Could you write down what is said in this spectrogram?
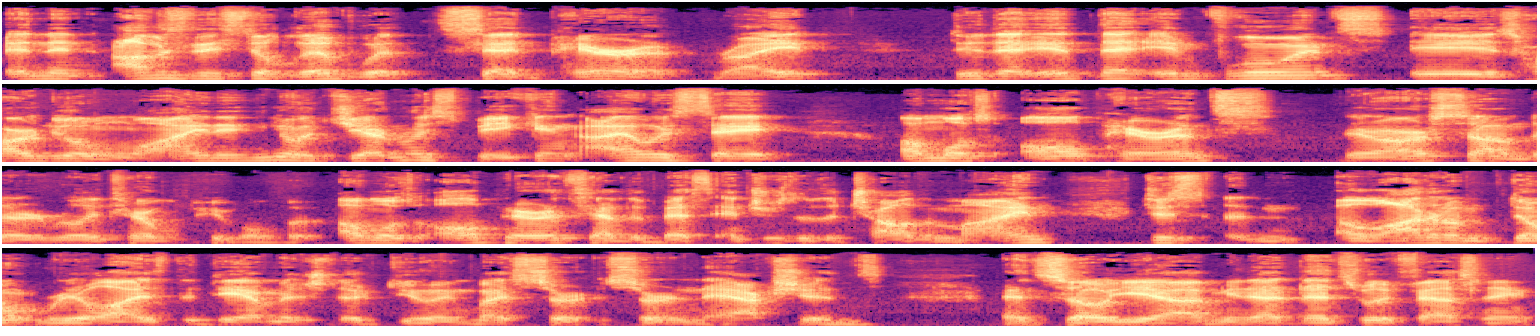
and then obviously they still live with said parent, right? Dude, that that influence is hard to unwind. And you know, generally speaking, I always say almost all parents. There are some that are really terrible people, but almost all parents have the best interest of the child in mind. Just a lot of them don't realize the damage they're doing by certain certain actions. And so, yeah, I mean that, that's really fascinating.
